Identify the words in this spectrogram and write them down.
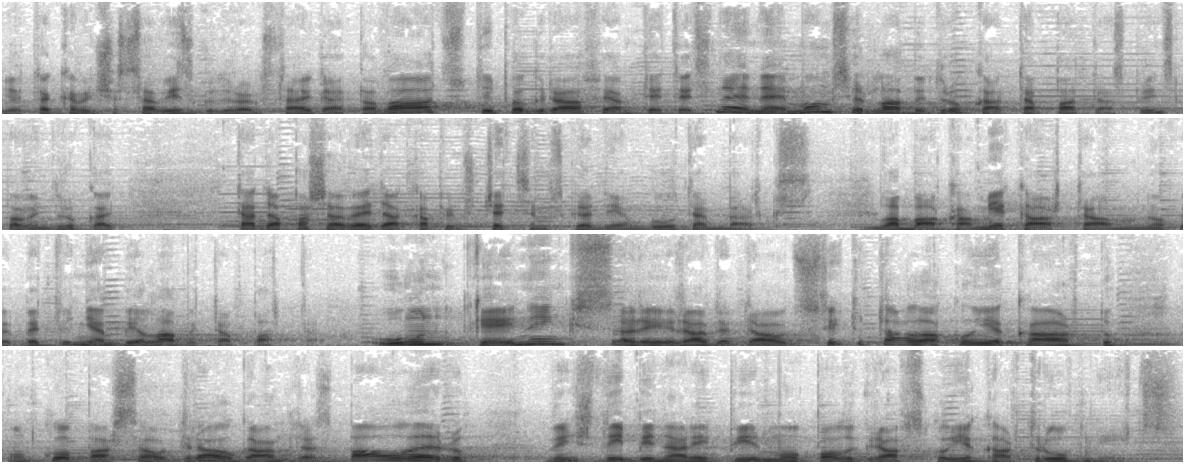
Jo tā, viņš ar savu izgudrojumu staigāja pa vācu tipogrāfijām, tie teica, nē, nē, mums ir labi drukāt tāpat. Tās principā viņi drukāja tādā pašā veidā kā pirms 400 gadiem Gutenbergs labākām iekārtām, bet viņiem bija labi tāpat. Un Keinings arī rada daudz citu tālāko iekārtu, un kopā ar savu draugu Andrēsu Baueru viņš dibina arī pirmo poligrāfisko iekārtu rūpnīcu.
